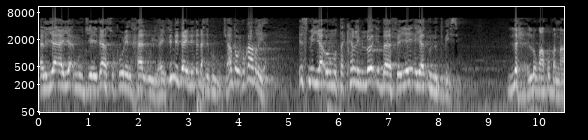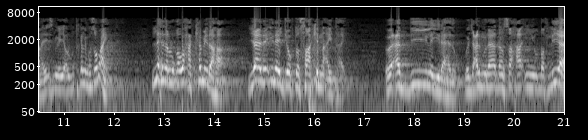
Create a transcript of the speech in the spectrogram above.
Alyaa ya muujiyey daa sukuunin xaal uu yahay. Fi nidaai nida dhexda ku muujiye halka wuxuu ka hadlayaa ismi yaaulmutakalim loo idaafeeyey ayaad u nudbaysay. Lix luqaa ku bannaanaya ismiga yaaulmutakalimka soo maahay lixda luqa waxaa ka mid ahaa ya-da inay joogto saakinna ay tahay oo cabdii la yidhaahdo wajcal munaadan saxa in yudaf liya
